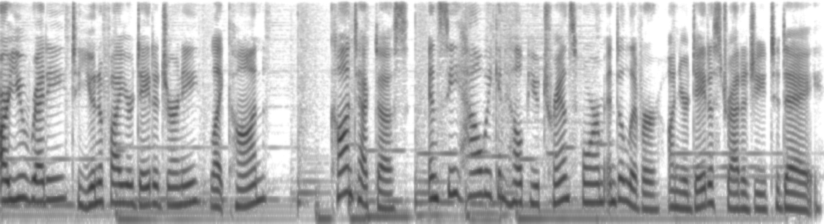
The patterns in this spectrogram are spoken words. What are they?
Are you ready to unify your data journey like Khan? Contact us and see how we can help you transform and deliver on your data strategy today.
